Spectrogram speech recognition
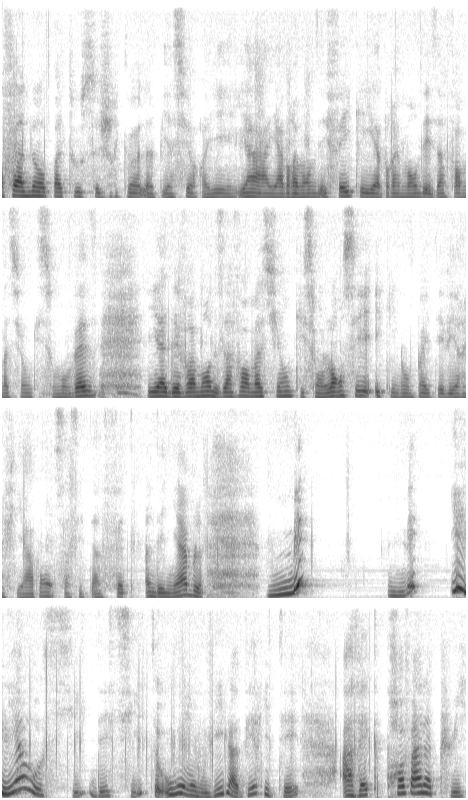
Enfin non, pas tous, je rigole, bien sûr. Il y, a, il y a vraiment des fakes et il y a vraiment des informations qui sont mauvaises. Il y a des, vraiment des informations qui sont lancées et qui n'ont pas été vérifiées avant. Ça, c'est un fait indéniable. Mais, mais, il y a aussi des sites où on vous dit la vérité avec preuve à l'appui.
